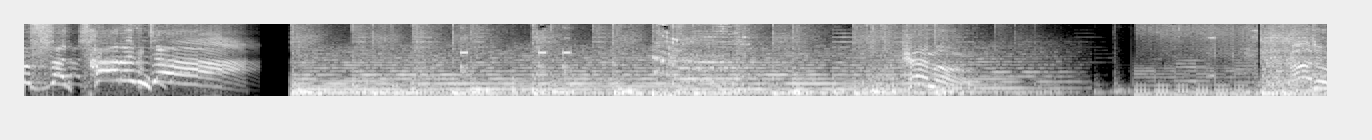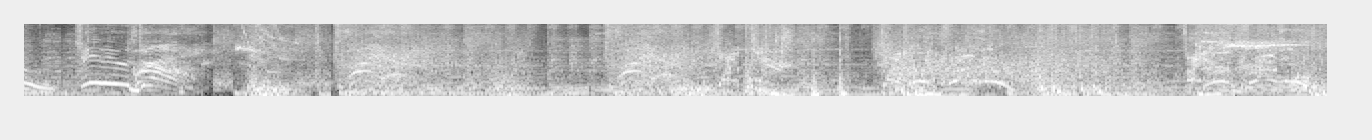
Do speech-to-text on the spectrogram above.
becomes the challenger! Hammer! Radu, Kiryu Fire! Fire! Fire! Crazy! Get crazy!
